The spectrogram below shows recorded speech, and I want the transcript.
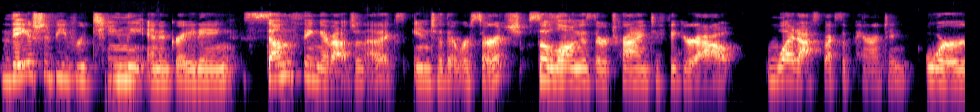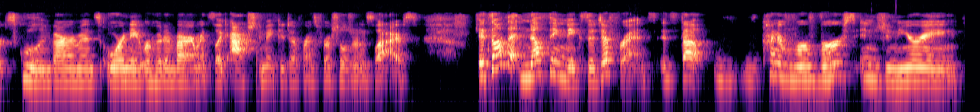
They should be routinely integrating something about genetics into their research, so long as they're trying to figure out what aspects of parenting or school environments or neighborhood environments like actually make a difference for children's lives. It's not that nothing makes a difference, it's that kind of reverse engineering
